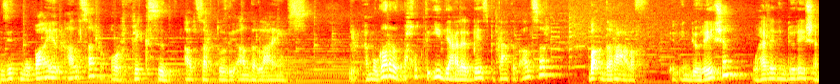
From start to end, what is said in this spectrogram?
is it mobile ulcer or fixed ulcer to the underlyings يبقى مجرد بحط ايدي على البيز بتاعت الألسر بقدر أعرف الاندوريشن وهل الاندوريشن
